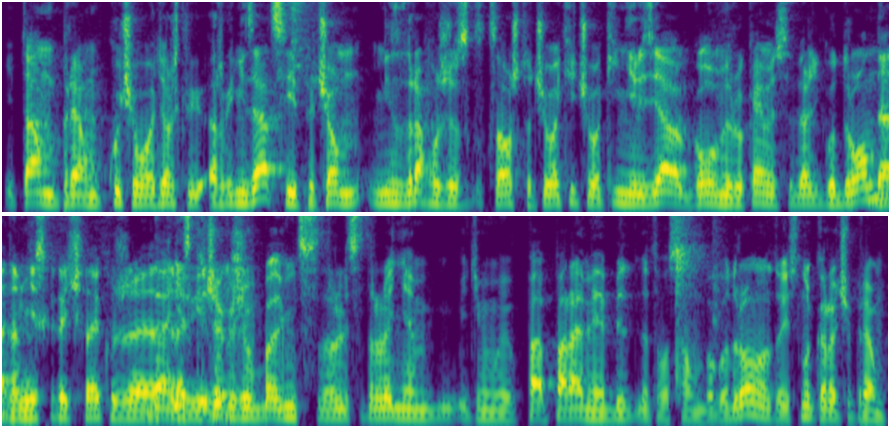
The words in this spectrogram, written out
и там прям куча волонтерских организаций, причем Минздрав уже сказал, что чуваки, чуваки, нельзя голыми руками собирать гудрон. Да, там несколько человек уже Да, несколько отравилось. человек уже в больнице с отравлением- этими па- парами этого самого гудрона. То есть, ну, короче, прям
